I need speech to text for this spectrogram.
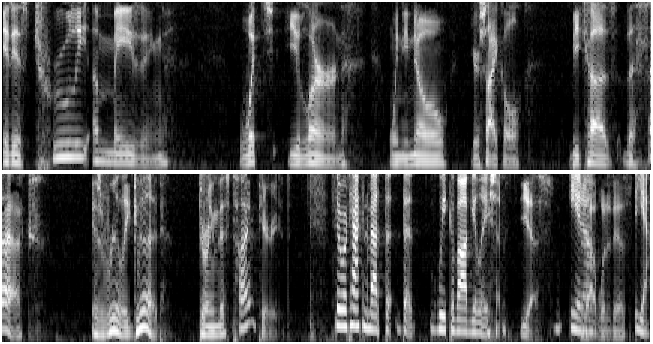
it is truly amazing what you learn when you know your cycle because the sex is really good during this time period. So we're talking about the, the week of ovulation. Yes. You is know. that what it is? Yeah.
